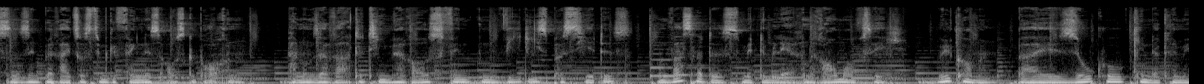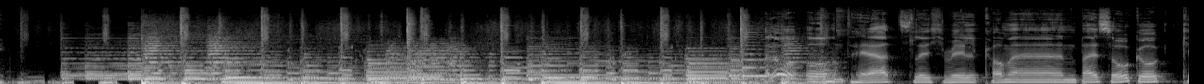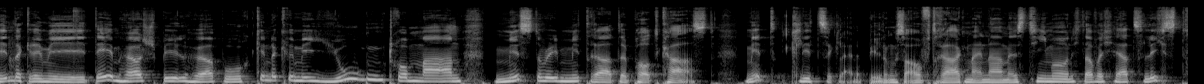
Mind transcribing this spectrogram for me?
Insassen sind bereits aus dem Gefängnis ausgebrochen. Kann unser Rateteam herausfinden, wie dies passiert ist? Und was hat es mit dem leeren Raum auf sich? Willkommen bei Soko Kinderkrimi. Herzlich willkommen bei Soko Kinderkrimi, dem Hörspiel, Hörbuch, Kinderkrimi, Jugendroman, Mystery Mitrate Podcast mit klitzekleiner Bildungsauftrag. Mein Name ist Timo und ich darf euch herzlichst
